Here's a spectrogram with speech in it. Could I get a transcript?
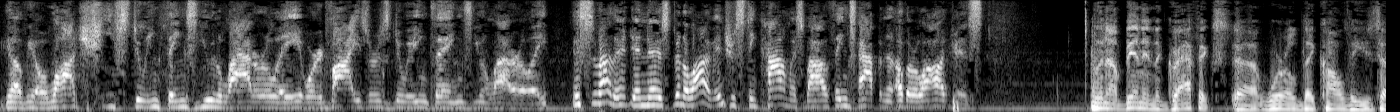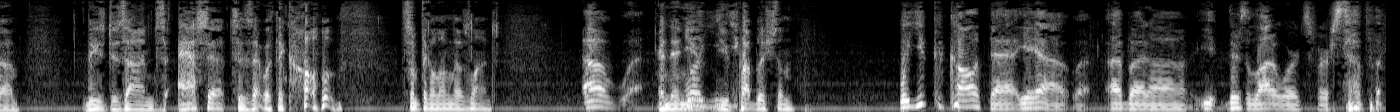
You know, you know, lodge chiefs doing things unilaterally or advisors doing things unilaterally. It's rather, and there's been a lot of interesting comments about how things happen in other lodges. Well, now, Ben, in the graphics uh, world, they call these uh, these designs assets. Is that what they call them? Something along those lines. Uh, w- And then you, Well, you, you- publish them. well, you could call it that, yeah. but- Uh, but uh, you, there's a lot of words for stuff like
